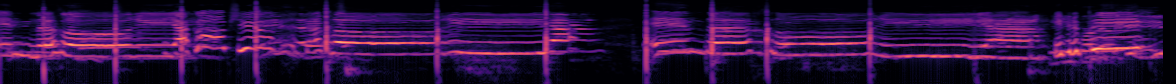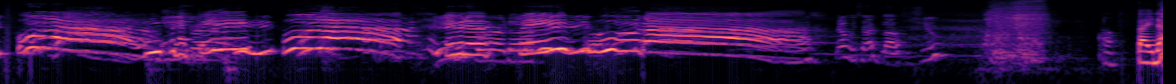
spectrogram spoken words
in de glorie. Ja, kom Jules, de gloria, in de gloria. Piep, hoera! Hyper de piep, hoera! Piep, hoera! Nou, eens uitblazen, Jules. Bijna.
